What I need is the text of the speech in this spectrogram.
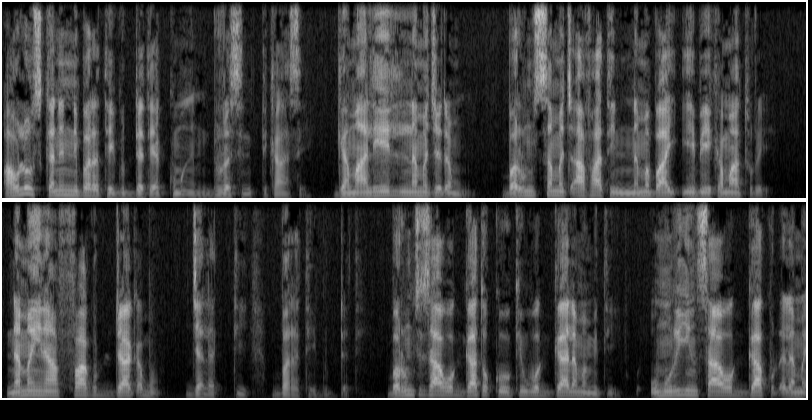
Phaawulos kan inni baratee guddate akkuma dura isinitti kaase. Gamaaleel nama jedhamu barumsa macaafaatiin nama baay'ee beekamaa ture nama hinaaffaa guddaa qabu jalatti baratee guddate. Barumsi isaa waggaa tokko yookiin waggaa lama miti umuriin isaa waggaa kudha lama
